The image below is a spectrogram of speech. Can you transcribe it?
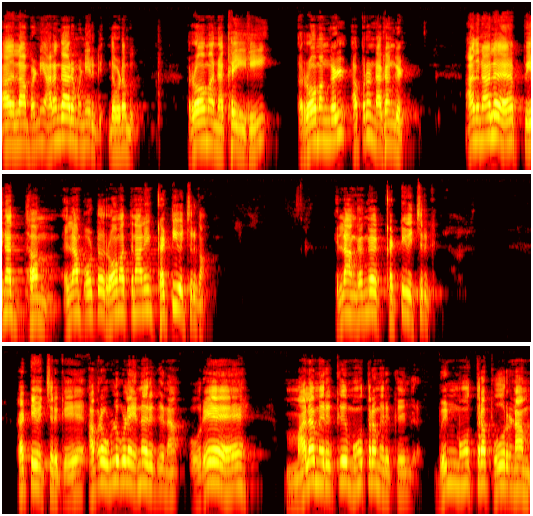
அதெல்லாம் பண்ணி அலங்காரம் பண்ணியிருக்கு இந்த உடம்பு. ரோம நகைகி ரோமங்கள் அப்புறம் நகங்கள். அதனால பினத்தம் எல்லாம் போட்டு ரோமத்தினாலையும் கட்டி வச்சிருக்கான். எல்லாம் அங்கங்கே கட்டி வச்சிருக்கு. கட்டி வச்சிருக்கு. அப்புறம் உள்ளுக்குள்ளே என்ன இருக்குன்னா ஒரே மலம் இருக்கு மூத்திரம் இருக்குங்கிற. விண்மூத்திர பூர்ணம்.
